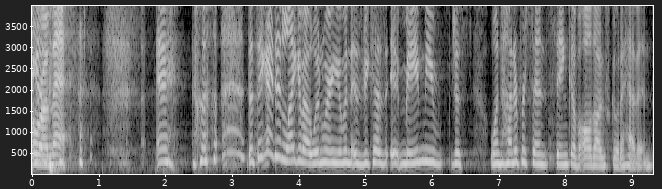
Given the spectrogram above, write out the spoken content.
or a meh? eh. the thing I didn't like about When We're Human is because it made me just 100% think of All Dogs Go to Heaven.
